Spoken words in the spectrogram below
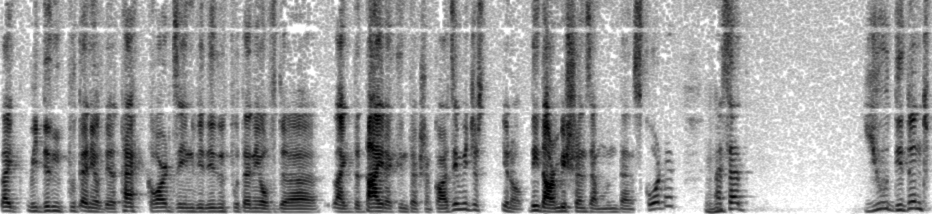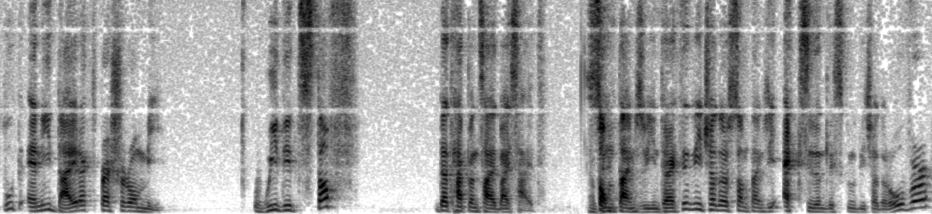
like we didn't put any of the attack cards in we didn't put any of the like the direct interaction cards in we just you know did our missions and then scored it mm-hmm. i said you didn't put any direct pressure on me we did stuff that happened side by side okay. sometimes we interacted with each other sometimes we accidentally screwed each other over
